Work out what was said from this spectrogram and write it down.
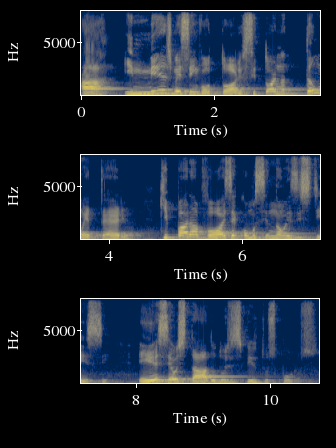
Ah, e mesmo esse envoltório se torna tão etéreo que para vós é como se não existisse. Esse é o estado dos espíritos puros.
